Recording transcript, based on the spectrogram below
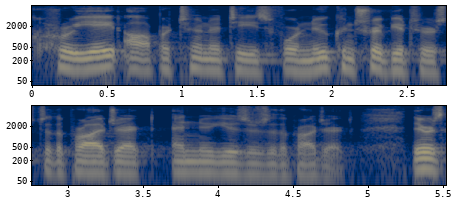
create opportunities for new contributors to the project and new users of the project. There's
